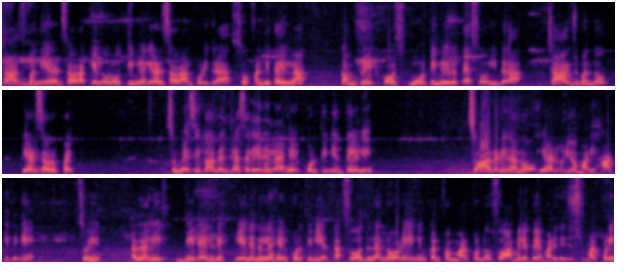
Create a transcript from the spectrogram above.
ಚಾರ್ಜ್ ಬಂದು ಎರಡ್ ಸಾವಿರ. ಕೆಲವರು ತಿಂಗಳಿಗೆ ಎರಡು ಸಾವಿರ ಅನ್ಕೊಂಡಿದ್ರ ಸೊ ಖಂಡಿತ ಇಲ್ಲ. ಕಂಪ್ಲೀಟ್ ಕೋರ್ಸ್ ಮೂರು ತಿಂಗಳು ಇರುತ್ತೆ. ಸೊ ಇದರ ಚಾರ್ಜ್ ಬಂದು ಎರಡು ಸಾವಿರ ರೂಪಾಯಿ. ಸೊ ಬೇಸಿಕ್ ಆನ್ಲೈನ್ ಕ್ಲಾಸ್ ಅಲ್ಲಿ ಏನೆಲ್ಲ ಹೇಳ್ಕೊಡ್ತೀನಿ ಅಂತ ಹೇಳಿ. ಸೊ ಆಲ್ರೆಡಿ ನಾನು ಎರಡು ವಿಡಿಯೋ ಮಾಡಿ ಹಾಕಿದ್ದೀನಿ. ಸೊ ಅದರಲ್ಲಿ ಡೀಟೇಲ್ ಇದೆ, ಏನೇನೆಲ್ಲ ಹೇಳ್ಕೊಡ್ತೀನಿ ಅಂತ. ಸೊ ಅದನ್ನ ನೋಡಿ ನೀವು ಕನ್ಫರ್ಮ್ ಮಾಡ್ಕೊಂಡು ಸೊ ಆಮೇಲೆ ಪೇ ಮಾಡಿ ರಿಜಿಸ್ಟರ್ ಮಾಡ್ಕೊಳ್ಳಿ.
